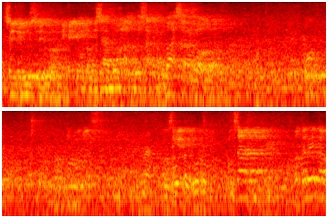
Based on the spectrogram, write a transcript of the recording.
St. Joseph, kalau bisa nabisado lang, sa kubasa ko. Sige. Buksan. Moderator.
